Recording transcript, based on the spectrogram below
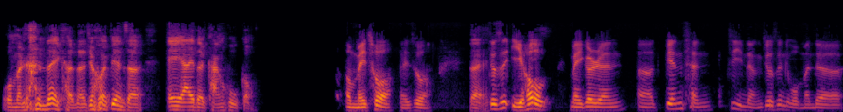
我们人类可能就会变成 AI 的看护工。哦，没错，没错，对，就是以后每个人呃编程技能就是我们的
